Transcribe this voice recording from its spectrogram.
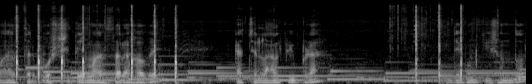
মাছ ধরা বড়শি দিয়ে মাছ ধরা হবে। এটা হচ্ছে লাল পিঁপড়া। দেখুন কি সুন্দর।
